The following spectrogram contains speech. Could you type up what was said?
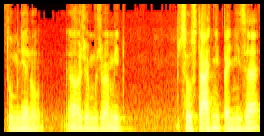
tu měnu, jo? že můžeme mít, jsou státní peníze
